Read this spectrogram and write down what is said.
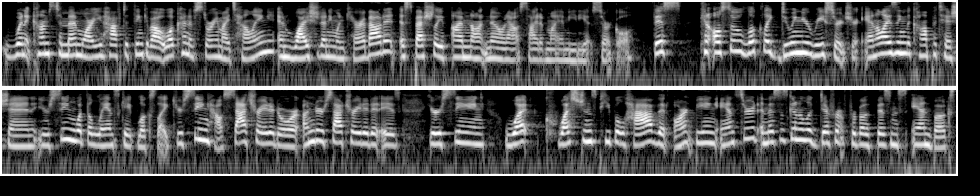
when it comes to memoir, you have to think about what kind of story am I telling and why should anyone care about it, especially if I'm not known outside of my immediate circle. This can also look like doing your research. You're analyzing the competition, you're seeing what the landscape looks like, you're seeing how saturated or undersaturated it is, you're seeing what questions people have that aren't being answered. And this is going to look different for both business and books.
